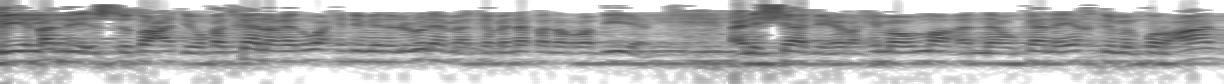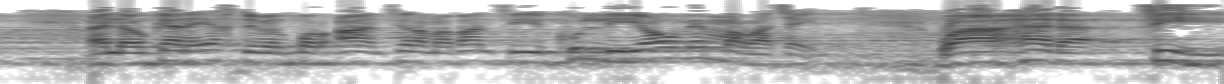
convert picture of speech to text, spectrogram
بقدر استطاعته. وقد كان غير واحد من العلماء كما نقل الربيع عن الشافعي رحمه الله أنه كان يختم القرآن أنه كان يختم القرآن في رمضان في كل يوم مرتين. وهذا فيه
